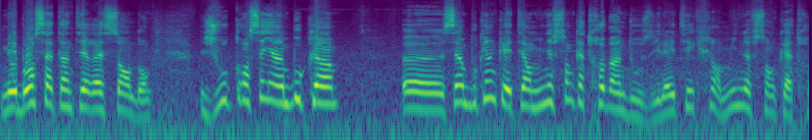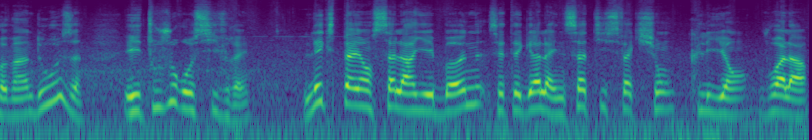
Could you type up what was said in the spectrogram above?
mais bon, c'est intéressant. Donc, je vous conseille un bouquin. Euh, c'est un bouquin qui a été en 1992. Il a été écrit en 1992 et est toujours aussi vrai. L'expérience salariée bonne, c'est égal à une satisfaction client. Voilà.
